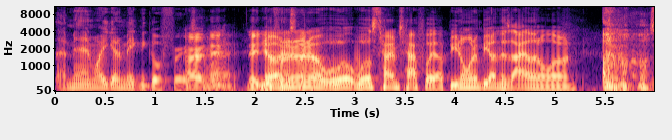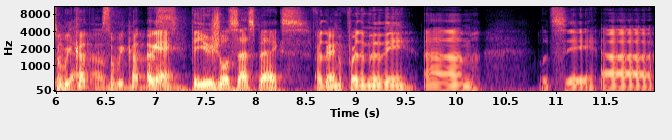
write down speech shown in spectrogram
uh, man, why you gotta make me go first? All right, Come on. Nate, Nate, no, no, no, now. no. Will, Will's time's halfway up. You don't want to be on this island alone. So we cut. So we cut. This. Okay, the usual suspects for Okay. the for the movie. Um, let's see. Uh,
